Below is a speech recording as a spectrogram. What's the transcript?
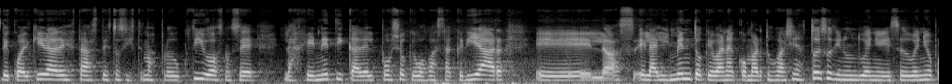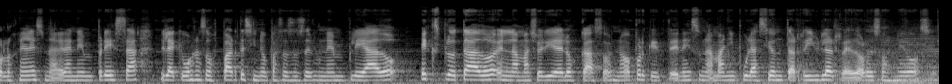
de cualquiera de estas de estos sistemas productivos, no sé, la genética del pollo que vos vas a criar, eh, el alimento que van a comer tus gallinas, todo eso tiene un dueño y ese dueño por lo general es una gran empresa de la que vos no sos parte si no pasas a ser un empleado explotado en la mayoría de los casos, ¿no? Porque tenés una manipulación terrible alrededor de esos negocios.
